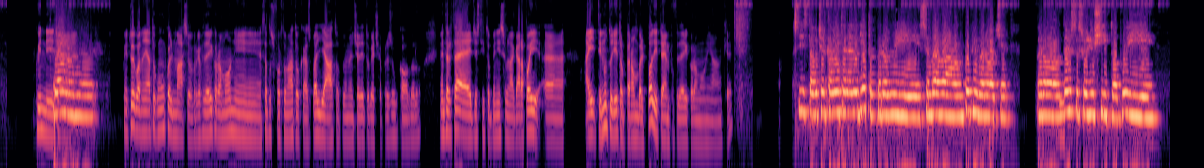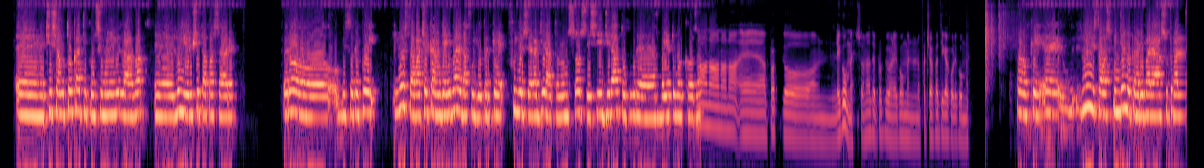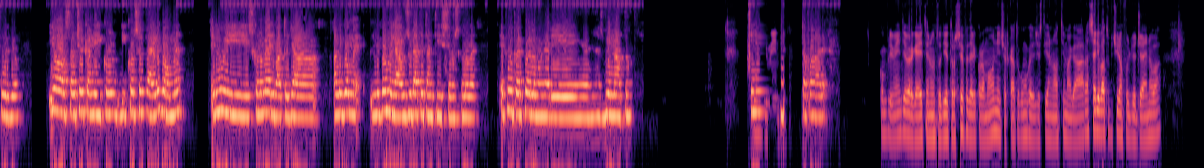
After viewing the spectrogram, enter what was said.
Quindi... Cioè, quindi tu hai guadagnato comunque il massimo, perché Federico Ramoni è stato sfortunato che ha sbagliato, poi ci ha detto che ci ha preso un cordolo, mentre te hai gestito benissimo la gara. Poi eh, hai tenuto dietro per un bel po' di tempo Federico Ramoni anche. Sì, stavo cercando di tenerlo dietro, però lui sembrava un po' più veloce. Però adesso sono riuscito, poi eh, ci siamo toccati con Simone Villava e lui è riuscito a passare. Però ho visto che poi lui stava cercando di arrivare da Fulvio perché Fulvio si era girato, non so se si è girato oppure ha sbagliato qualcosa. No, no, no, no, è proprio le gomme, sono andate proprio le gomme, non faceva fatica con le gomme. Ah, ok, eh, lui stava spingendo per arrivare a superare Fulvio. Io stavo cercando di, con- di conservare le gomme e lui secondo me è arrivato già alle gomme, le gomme le ha usurate tantissimo secondo me e poi per quello magari ha sbinato. Complimenti. Da fare. Complimenti perché hai tenuto dietro sia Federico Ramoni, hai cercato comunque di gestire un'ottima gara, sei arrivato vicino a Fulvio Genova,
